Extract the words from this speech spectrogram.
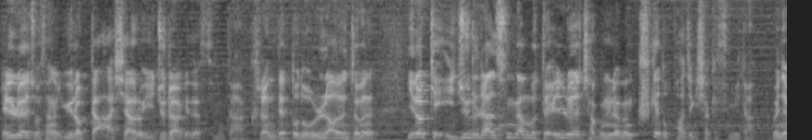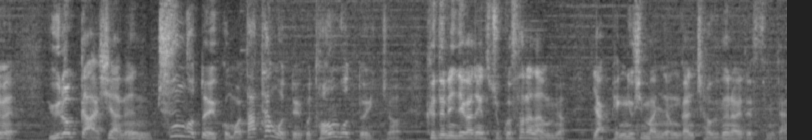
인류의 조상은 유럽과 아시아로 이주를 하게 되었습니다. 그런데 또 놀라운 점은 이렇게 이주를 한 순간부터 인류의 적응력은 크게 높아지기 시작했습니다. 왜냐면 유럽과 아시아는 추운 것도 있고 뭐 따뜻한 것도 있고 더운 것도 있죠. 그들은 이제 과정에서 죽고 살아남으며 약 160만 년간 적응을 하게 됐습니다.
